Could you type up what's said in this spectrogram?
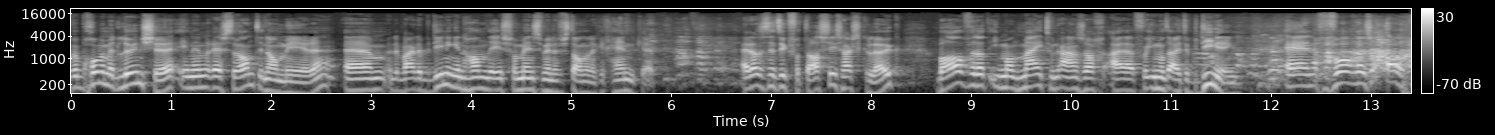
we begonnen met lunchen in een restaurant in Almere. Um, waar de bediening in handen is van mensen met een verstandelijke handicap. En dat is natuurlijk fantastisch, hartstikke leuk. Behalve dat iemand mij toen aanzag uh, voor iemand uit de bediening. En vervolgens ook.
